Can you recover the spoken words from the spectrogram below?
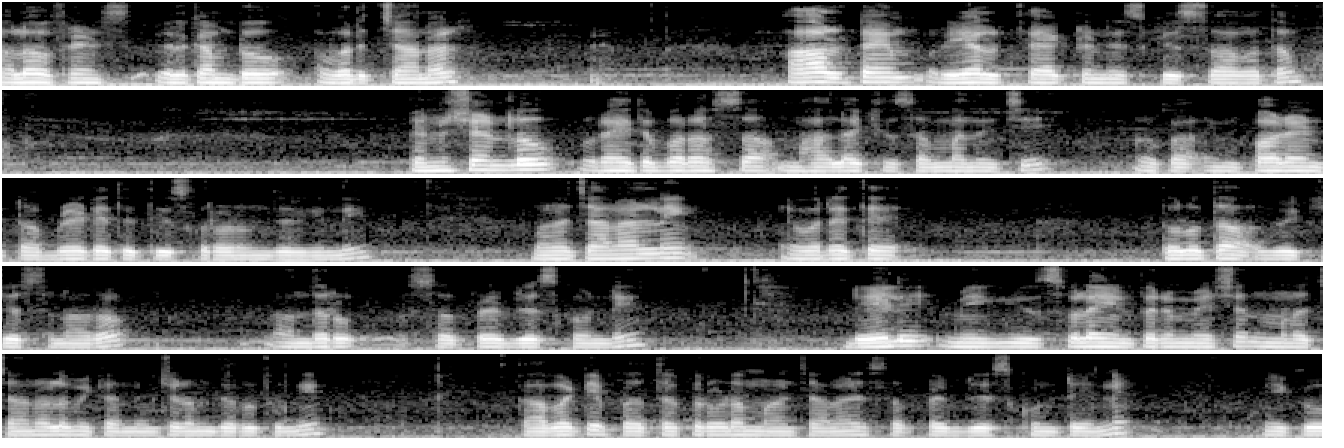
Hello friends welcome to our channel all time real fact న్యూస్కి స్వాగతం. పెన్షన్లు రైతు భరోసా మహాలక్ష్మి సంబంధించి ఒక ఇంపార్టెంట్ అప్డేట్ అయితే తీసుకురావడం జరిగింది. మన ఛానల్ని ఎవరైతే తొలుత వీక్ చేస్తున్నారో అందరూ సబ్స్క్రైబ్ చేసుకోండి. డైలీ మీకు యూస్ఫుల్ అయ్యే ఇన్ఫర్మేషన్ మన ఛానల్లో మీకు అందించడం జరుగుతుంది. కాబట్టి ప్రతి ఒక్కరు కూడా మన ఛానల్ని సబ్స్క్రైబ్ చేసుకుంటేనే మీకు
